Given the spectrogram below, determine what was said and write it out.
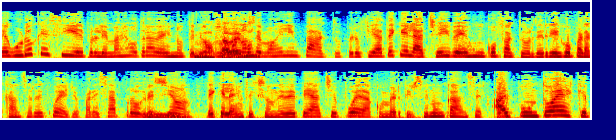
Seguro que sí, el problema es otra vez, no, tenemos, No conocemos el impacto, pero fíjate que el HIV es un cofactor de riesgo para cáncer de cuello, para esa progresión Mm. de que la infección de BPH pueda convertirse en un cáncer. Al punto es que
